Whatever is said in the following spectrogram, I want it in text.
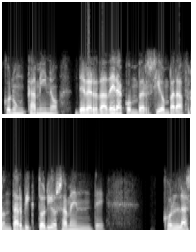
con un camino de verdadera conversión para afrontar victoriosamente con las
